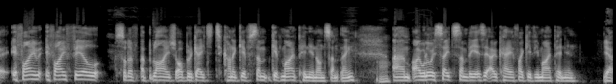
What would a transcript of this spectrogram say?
yes. if I if I feel sort of obliged, obligated to kind of give some give my opinion on something, yeah. um, I will always say to somebody, "Is it okay if I give you my opinion?" Yeah.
